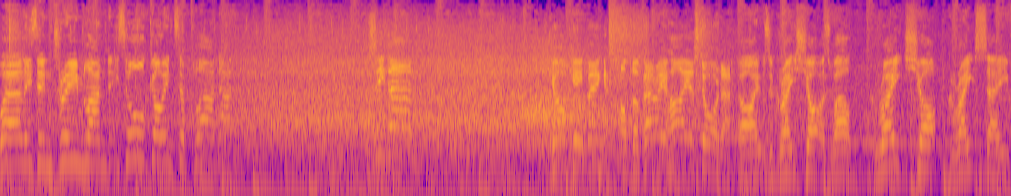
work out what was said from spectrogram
Well, he's in dreamland. It's all going to plan. And... Zidane. Goalkeeping of the very highest order. Oh, it was a great shot as well. Great shot, great save.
